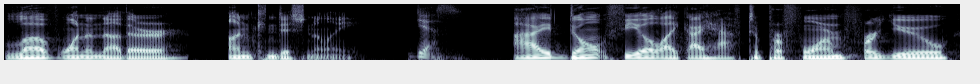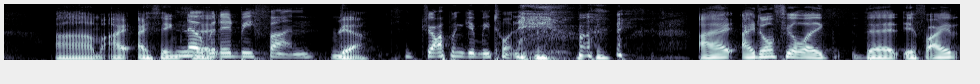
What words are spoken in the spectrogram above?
love one another unconditionally. yes I don't feel like I have to perform for you. Um, I I think no that, but it'd be fun yeah. drop and give me 20 I, I don't feel like that if I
